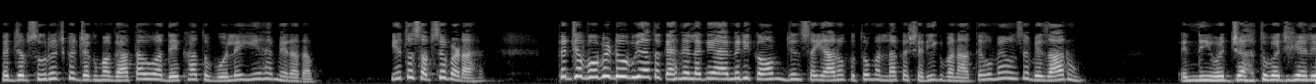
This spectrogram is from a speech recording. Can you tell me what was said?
پھر جب سورج کو جگمگاتا ہوا دیکھا تو بولے، یہ ہے میرا رب۔ یہ تو سب سے بڑا ہے۔ پھر جب وہ بھی ڈوب گیا تو کہنے لگے، اے میری قوم، جن سیاروں کو تم اللہ کا شریک بناتے ہو، میں ان سے بیزار ہوں۔ انی وجہ تو وجہ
